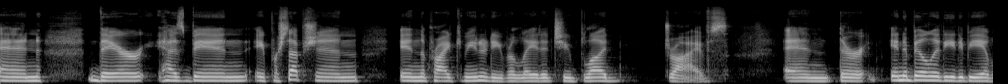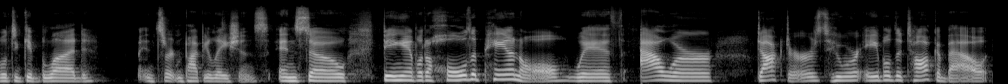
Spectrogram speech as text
and there has been a perception in the pride community related to blood drives and their inability to be able to give blood in certain populations. And so being able to hold a panel with our doctors who were able to talk about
